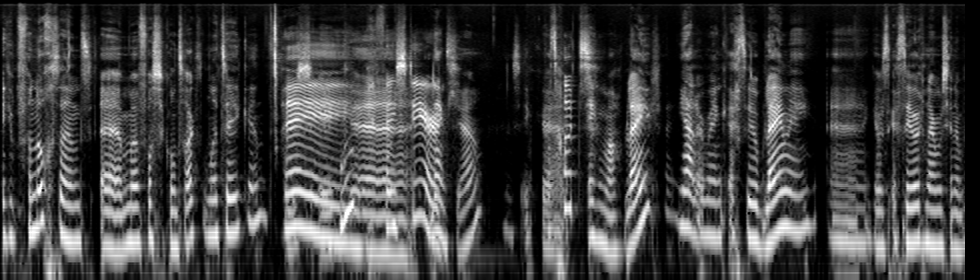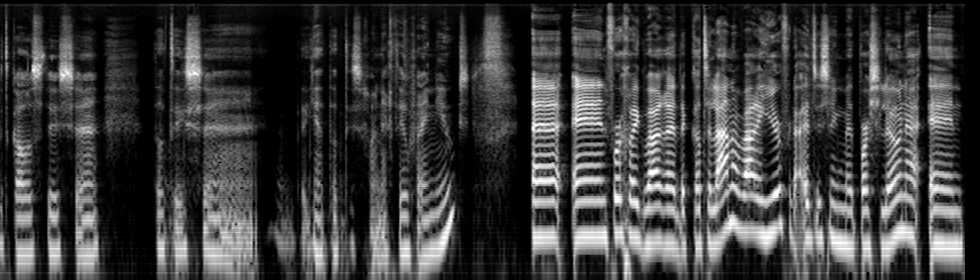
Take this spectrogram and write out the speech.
ik heb vanochtend eh, mijn vaste contract ondertekend. Dus Hey, ik, gefeliciteerd. Dankjewel. Dus ik, eh, goed. ik mag blijven. Ja, daar ben ik echt heel blij mee. Eh, ik heb het echt heel erg naar mijn zin op het kast. Dus eh, dat, is, eh, ja, dat is gewoon echt heel fijn nieuws. Eh, en vorige week waren de Catalanen waren hier voor de uitwisseling met Barcelona. En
